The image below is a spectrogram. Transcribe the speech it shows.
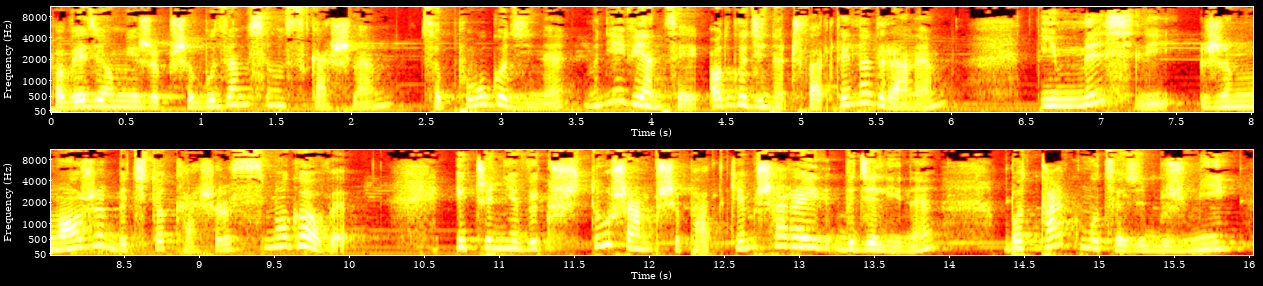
powiedział mi, że przebudzam się z kaszlem co pół godziny, mniej więcej od godziny czwartej nad ranem i myśli, że może być to kaszel smogowy. I czy nie wykrztuszam przypadkiem szarej wydzieliny, bo tak mu coś brzmi,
